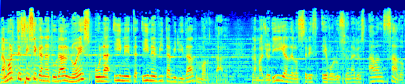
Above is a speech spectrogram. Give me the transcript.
La muerte física natural no es una ine- inevitabilidad mortal. La mayoría de los seres evolucionarios avanzados,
